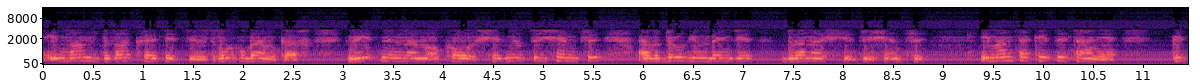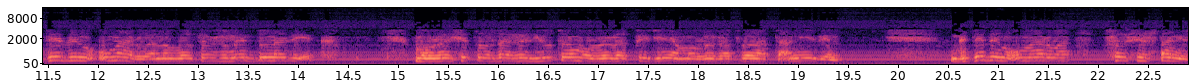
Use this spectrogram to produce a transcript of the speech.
i mam dwa kredyty w dwóch bankach. W jednym mam około 7 tysięcy, a w drugim będzie 12 tysięcy. I mam takie pytanie. Gdybym umarła, no bo ze względu na wiek, może się to zdarzyć jutro, może za tydzień, a może za dwa lata, nie wiem. Gdybym umarła, co się stanie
